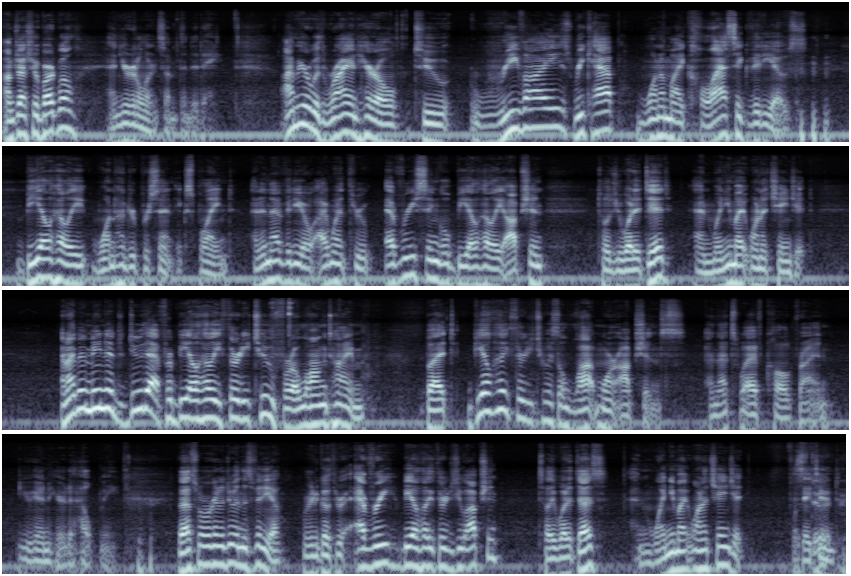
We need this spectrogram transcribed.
I'm Joshua Bardwell, and you're going to learn something today. I'm here with Ryan Harrell to revise, recap one of my classic videos, BL Heli 100% Explained. And in that video, I went through every single BL Heli option, told you what it did, and when you might want to change it. And I've been meaning to do that for BL Heli 32 for a long time. But BL Heli 32 has a lot more options, and that's why I've called Ryan you in here to help me. But that's what we're going to do in this video. We're going to go through every BL-32 option, tell you what it does, and when you might want to change it. Let's Stay tuned. it.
